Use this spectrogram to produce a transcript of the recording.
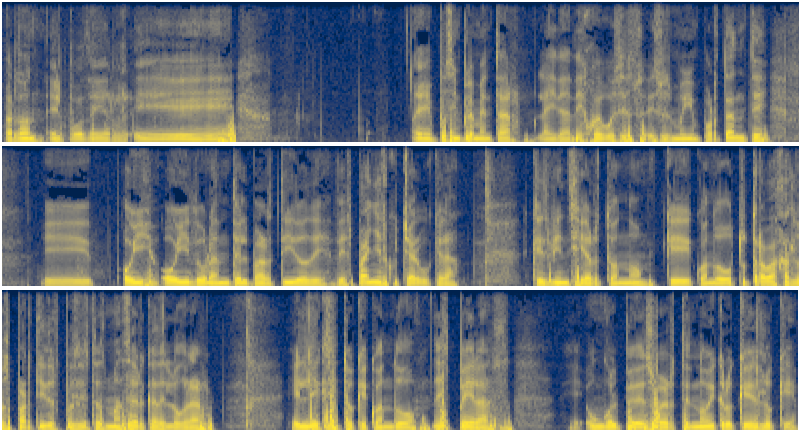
perdón, el poder, eh, eh, pues implementar la idea de juego, eso, eso es muy importante. Eh, hoy, hoy durante el partido de, de España escuché algo que era que es bien cierto, ¿no? Que cuando tú trabajas los partidos, pues estás más cerca de lograr el éxito que cuando esperas eh, un golpe de suerte, ¿no? Y creo que es lo que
